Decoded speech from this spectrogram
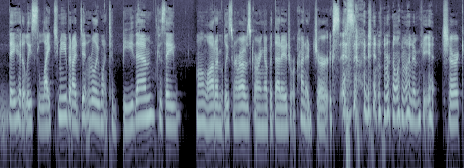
they had at least liked me, but I didn't really want to be them because they, well, a lot of them, at least whenever I was growing up at that age, were kind of jerks. So I didn't really want to be a jerk.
